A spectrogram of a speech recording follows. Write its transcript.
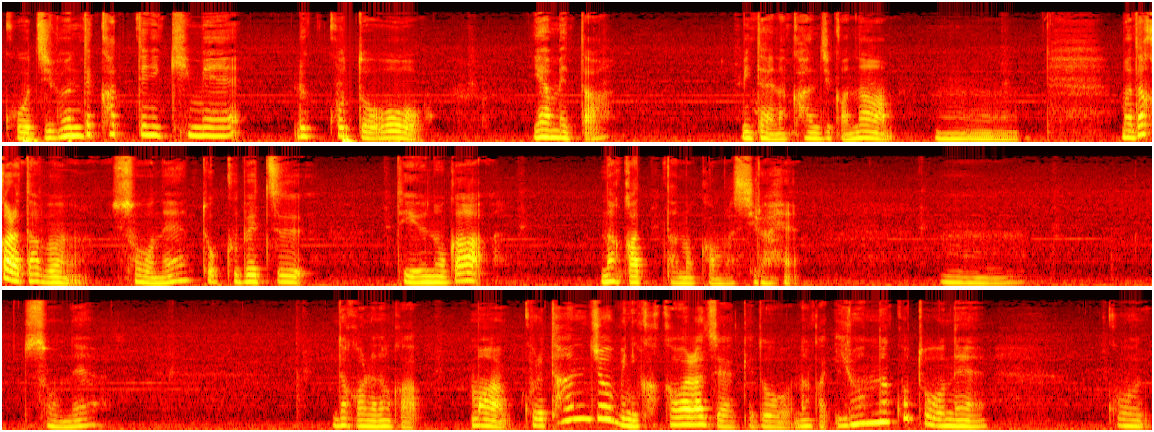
こう自分で勝手に決めることをやめたみたいな感じかな。うん。まあ、だから多分そうね特別っていうのがなかったのかもしらへん。うん。そうね。だからなんかまあこれ誕生日にかかわらずやけどなんかいろんなことをねこう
